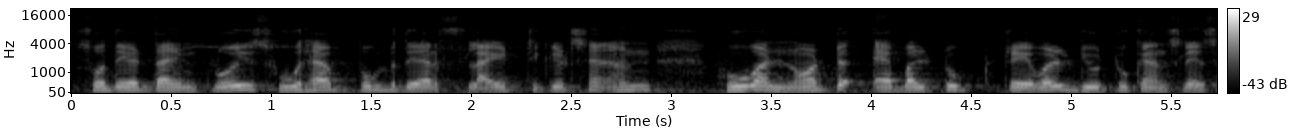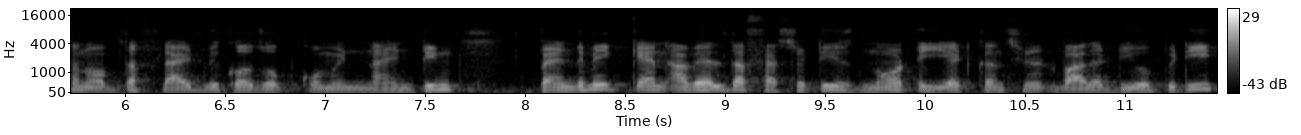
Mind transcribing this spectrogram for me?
so that the employees who have booked their flight tickets and who were not able to travel due to cancellation of the flight because of COVID-19 pandemic can avail the facilities not yet considered by the DOPT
